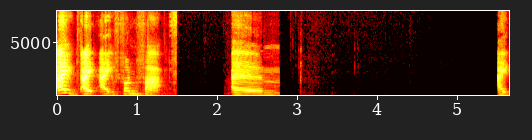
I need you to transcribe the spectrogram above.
I, I, I. Fun fact. Um. I,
